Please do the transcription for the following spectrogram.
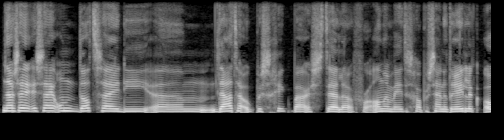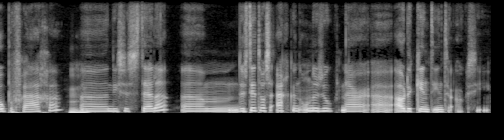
nou, zij, zij, omdat zij die ehm, data ook beschikbaar stellen voor andere wetenschappers, zijn het redelijk open vragen Mhm. eh, die ze stellen. Ehm, dus dit was eigenlijk een onderzoek naar eh, ouder-kind-interactie.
